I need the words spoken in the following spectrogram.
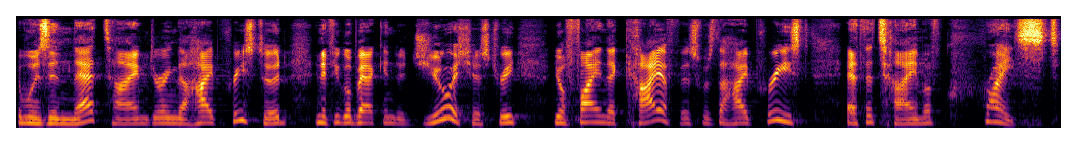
It was in that time during the high priesthood. And if you go back into Jewish history, you'll find that Caiaphas was the high priest at the time of Christ.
